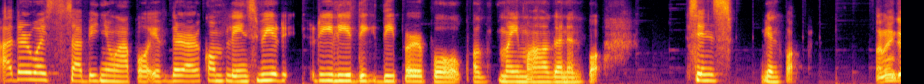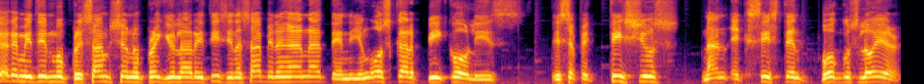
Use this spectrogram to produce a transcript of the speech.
Otherwise, sabi nyo nga po, if there are complaints, we re- really dig deeper po pag may mga ganun po. Since, yun po. Ano yung gagamitin mo? Presumption of regularity. Sinasabi na nga natin, yung Oscar P. Collis is a fictitious, non-existent, bogus lawyer.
